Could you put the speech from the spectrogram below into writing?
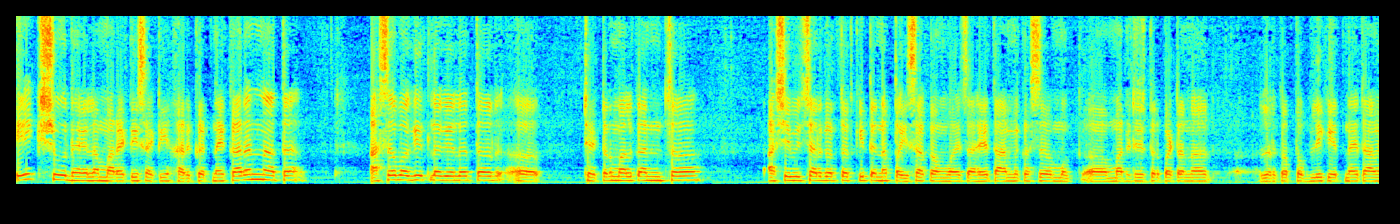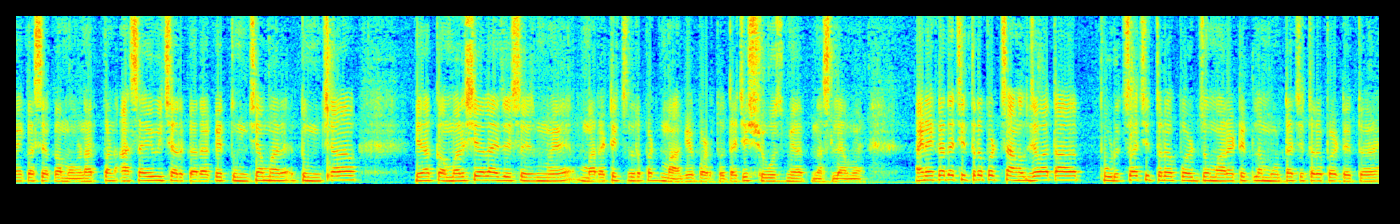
एक शो द्यायला मराठीसाठी हरकत नाही. कारण ना आता असं बघितलं गेलं तर थिएटर मालकांचं असे विचार करतात की त्यांना पैसा कमवायचा आहे. तर आम्ही कसं मग मराठी चित्रपटांना जर का पब्लिक येत नाही तर आम्ही कसं कमवणार? पण असाही विचार करा की तुमच्या मरा तुमच्या या कमर्शियलायझेशनमुळे मराठी चित्रपट मागे पडतो. त्याचे शोज मिळत नसल्यामुळे. आणि एखादा चित्रपट चांगला जेव्हा आता पुढचा चित्रपट जो मराठीतला मोठा चित्रपट येतोय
